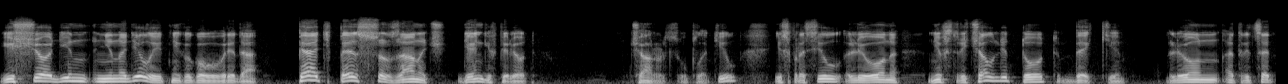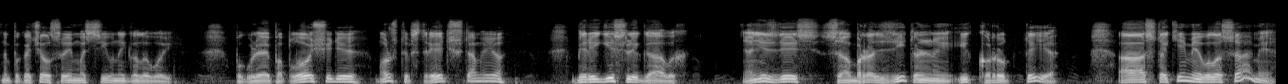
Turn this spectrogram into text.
еще один не наделает никакого вреда. Пять пессо за ночь. Деньги вперед. Чарльз уплатил и спросил Леона, не встречал ли тот Бекки. Леон отрицательно покачал своей массивной головой. «Погуляй по площади, может, ты встретишь там ее. Берегись легавых. Они здесь сообразительные и крутые. А с такими волосами,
